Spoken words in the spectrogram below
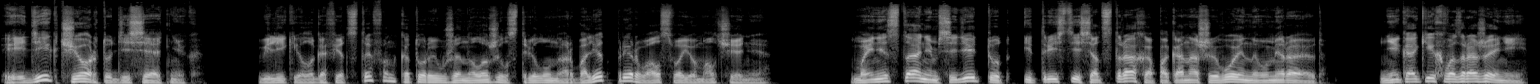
«Иди к черту, десятник!» Великий логофет Стефан, который уже наложил стрелу на арбалет, прервал свое молчание. «Мы не станем сидеть тут и трястись от страха, пока наши воины умирают. Никаких возражений.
